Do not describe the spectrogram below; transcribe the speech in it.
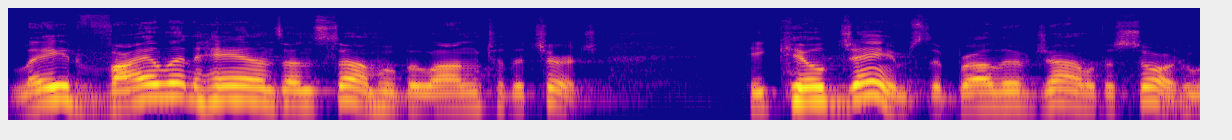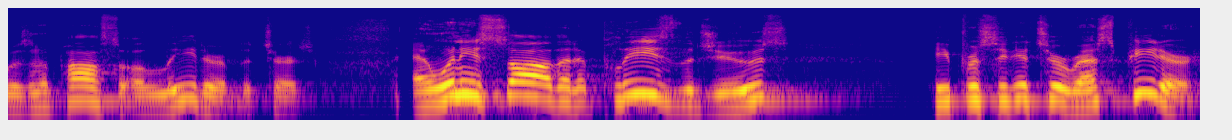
laid violent hands on some who belonged to the church. He killed James, the brother of John, with a sword, who was an apostle, a leader of the church. And when he saw that it pleased the Jews, he proceeded to arrest Peter.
